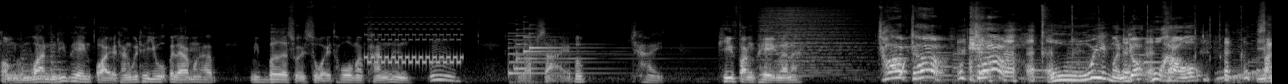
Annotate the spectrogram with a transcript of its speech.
สองสามวันที่เพลงปล่อยทางวิทยุไปแล้วมั้งครับ มีเบอร์สวยๆโทรมาครั้งหนึ่ง อืมรับสายปุ๊บใช่ พี่ฟังเพลงแล้วนะ ชอบชอบชอบโอ้ยเหมือนยกภูเขาสัน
